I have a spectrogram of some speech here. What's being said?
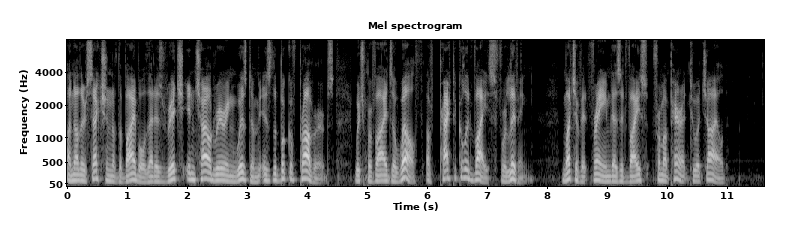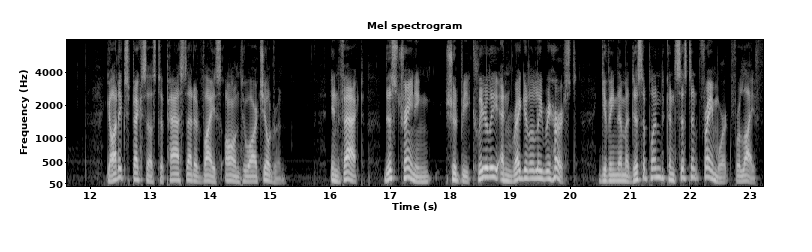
Another section of the Bible that is rich in child rearing wisdom is the book of Proverbs, which provides a wealth of practical advice for living, much of it framed as advice from a parent to a child. God expects us to pass that advice on to our children. In fact, this training should be clearly and regularly rehearsed, giving them a disciplined, consistent framework for life.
